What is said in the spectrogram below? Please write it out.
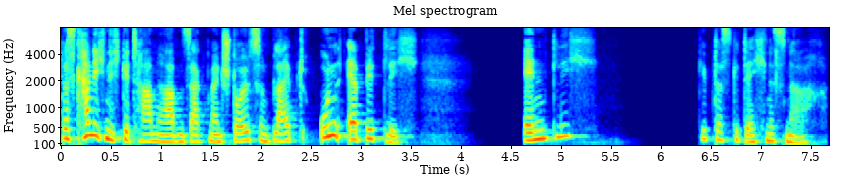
Das kann ich nicht getan haben, sagt mein Stolz und bleibt unerbittlich. Endlich gibt das Gedächtnis nach.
